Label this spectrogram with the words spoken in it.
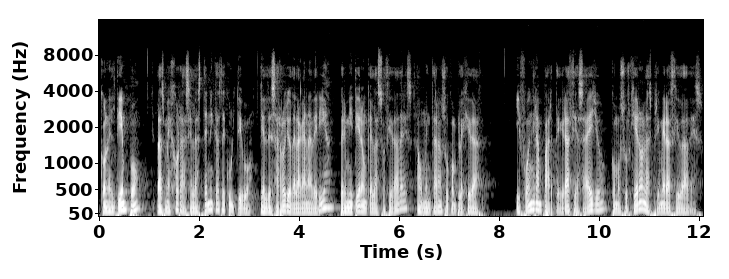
Con el tiempo, las mejoras en las técnicas de cultivo y el desarrollo de la ganadería permitieron que las sociedades aumentaran su complejidad, y fue en gran parte gracias a ello como surgieron las primeras ciudades.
